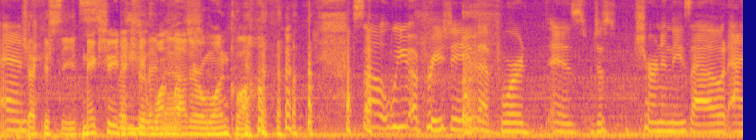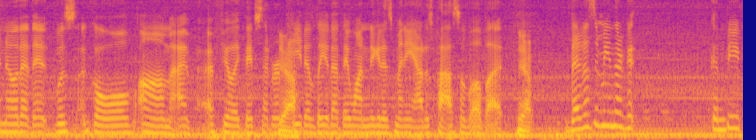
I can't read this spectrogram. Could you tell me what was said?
and Check your seats. Make sure you didn't sure get one match. leather or one cloth. so we appreciate that Ford is just churning these out. I know that it was a goal. Um, I, I feel like they've said Yeah. repeatedly that they wanted to get as many out as possible, but yep. that doesn't mean they're go- going to be s-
